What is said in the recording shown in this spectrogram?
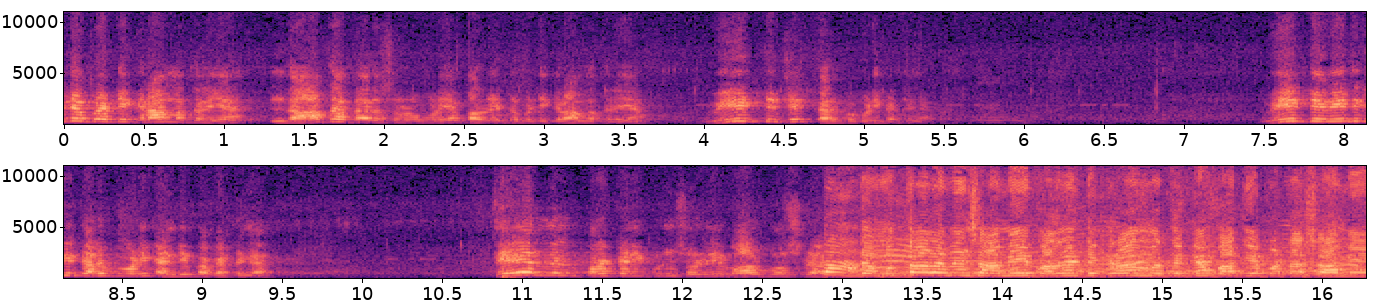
பதினெட்டுப்பட்டி கிராமத்திலையும் இந்த ஆத்தா பேரை சொல்லக்கூடிய பதினெட்டுப்பட்டி கிராமத்திலையும் வீட்டுக்கு கருப்பு கொடி கட்டுங்க. வீட்டு வீட்டுக்கு கருப்பு கொடி கண்டிப்பா கட்டுங்க. தேர்தல் புறக்கணிப்புன்னு சொல்லி வால் போஸ்டர் இந்த முத்தாளமன் சாமி பதினெட்டு கிராமத்துக்கு பாத்தியப்பட்ட சாமி.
